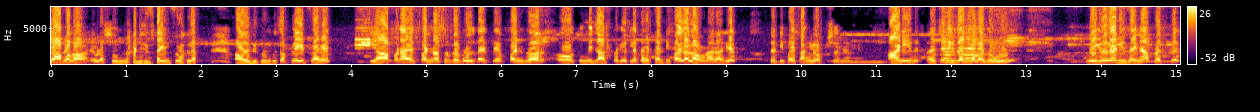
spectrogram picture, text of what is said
या बघा एवढ्या सुंदर डिझाईन्स वाल्या हळदी कुंकूच्या प्लेट्स आहेत. या पण आहेत पन्नास रुपये बोलता येते पण जर तुम्ही जास्त घेतले तर हे थर्टी फाय ला लावणार आहेत. थर्टी फाय चांगले ऑप्शन आहे आणि ह्याचे डिझाईन बघा जवळून. वेगवेगळ्या डिझाईन आहे हा प्रत्येक.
